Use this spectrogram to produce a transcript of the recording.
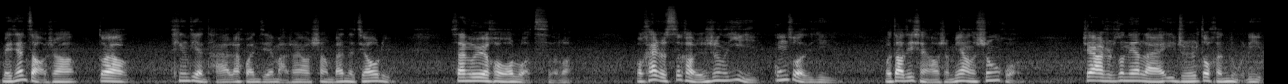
每天早上都要听电台来缓解马上要上班的焦虑。三个月后，我裸辞了。我开始思考人生的意义、工作的意义，我到底想要什么样的生活？这二十多年来一直都很努力。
